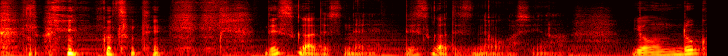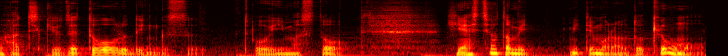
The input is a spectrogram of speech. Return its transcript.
ということで、ですがですね、ですがですね、おかしいな。4689Z ホールディングスと言いますと、冷やしチャート見てもらうと、今日も、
